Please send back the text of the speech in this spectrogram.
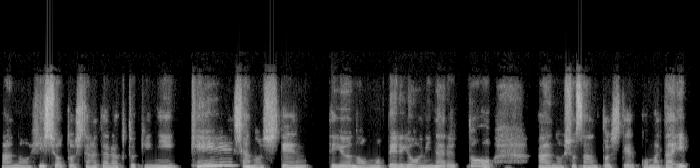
あの、秘書として働くときに、経営者の視点っていうのを持てるようになると、あの、秘書さんとして、こう、また一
